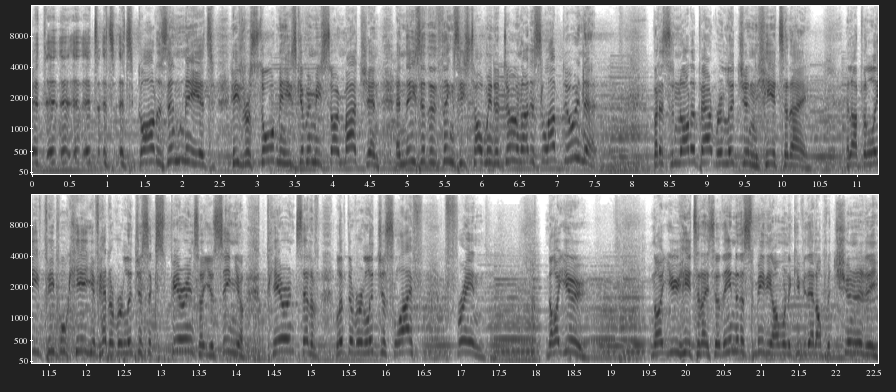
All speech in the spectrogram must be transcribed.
it, it, it, it's, it's, God is in me. It's, he's restored me. He's given me so much. And, and these are the things He's told me to do. And I just love doing it. But it's not about religion here today. And I believe people here, you've had a religious experience or you've seen your parents that have lived a religious life. Friend, not you not you here today. So at the end of this meeting, I want to give you that opportunity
